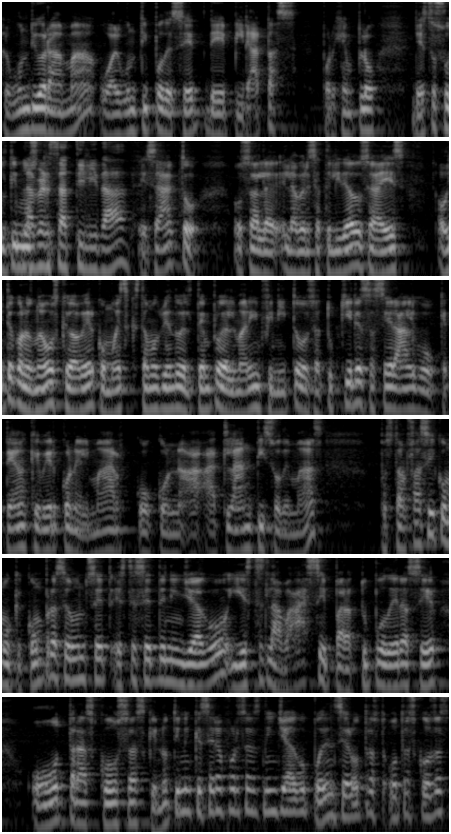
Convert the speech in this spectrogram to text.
algún diorama o algún tipo de set de piratas. Por ejemplo, de estos últimos... La versatilidad. Exacto. O sea, la, la, versatilidad, o sea, es... Ahorita con los nuevos que va a haber, como este que estamos viendo del Templo del Mar Infinito, o sea, tú quieres hacer algo que tenga que ver con el mar o con Atlantis o demás, pues tan fácil como que compras un set, este set de Ninjago y esta es la base para tú poder hacer otras cosas que no tienen que ser a fuerzas Ninjago, pueden ser otras, otras cosas,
